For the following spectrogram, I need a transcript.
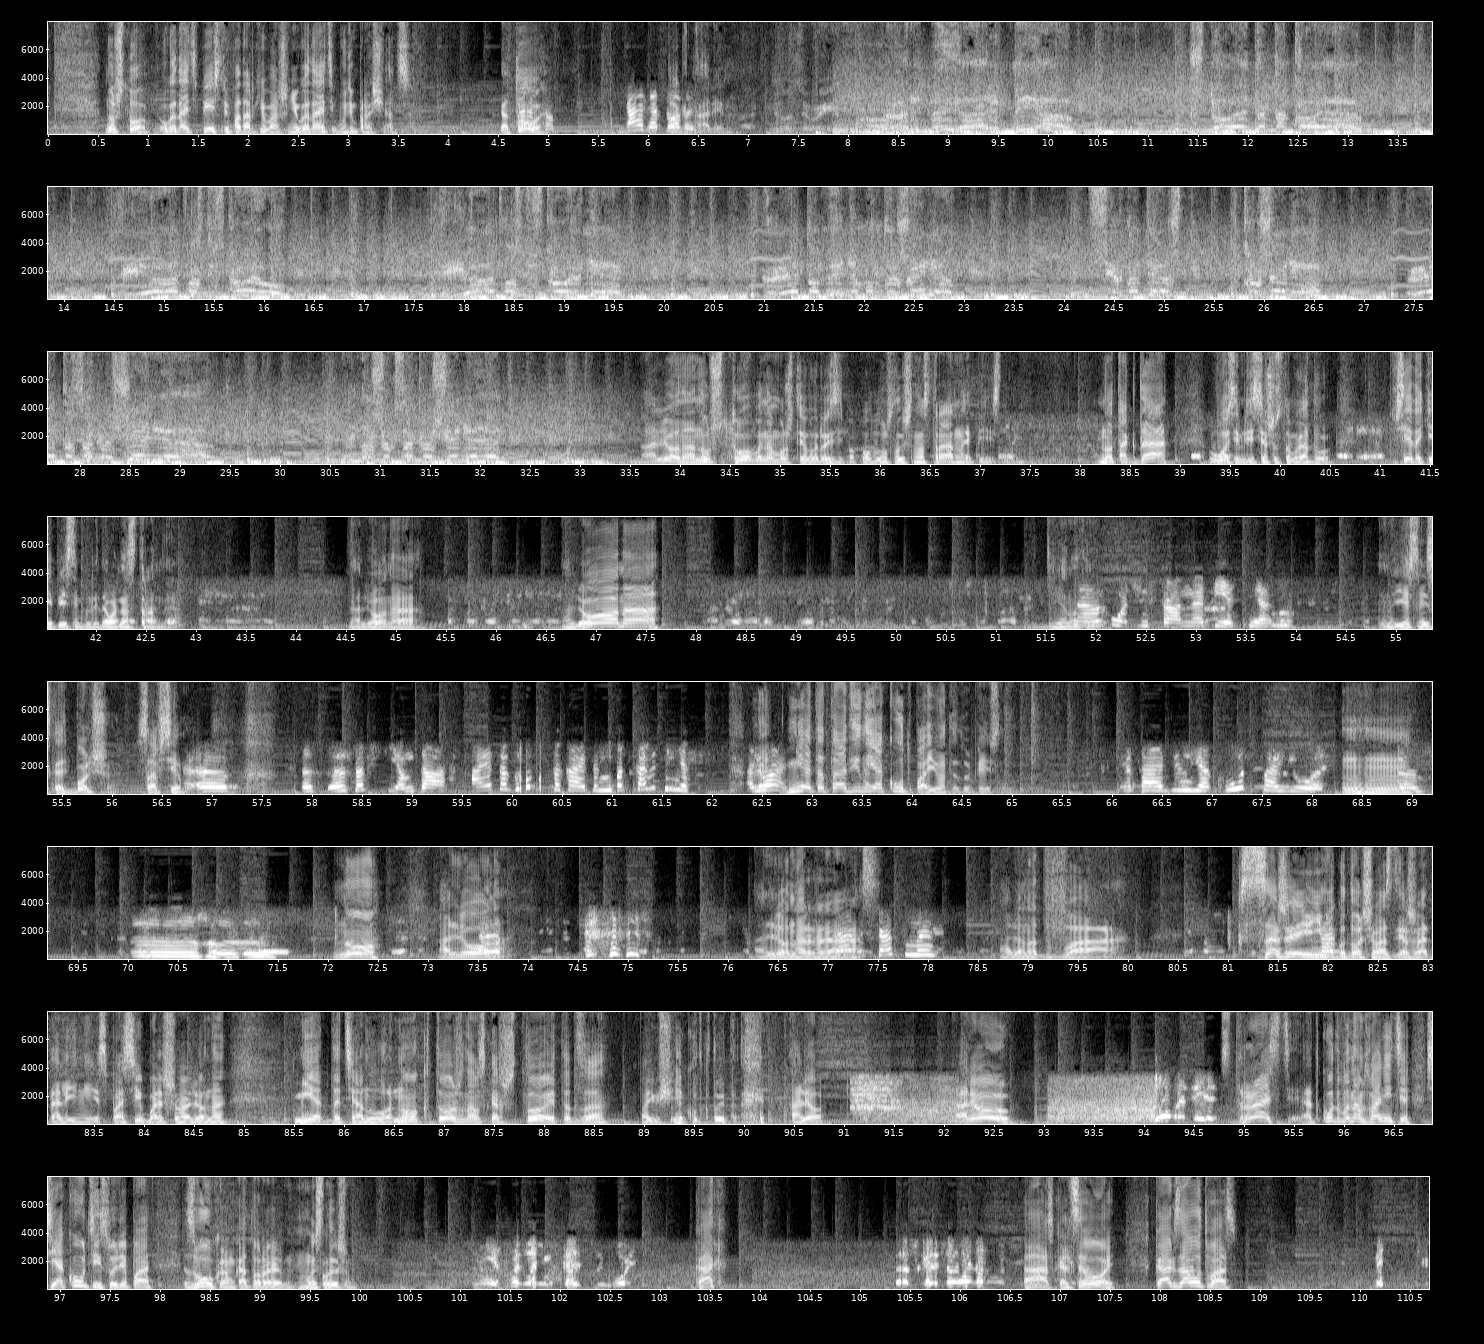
Ну что, угадайте песню, подарки ваши. Не угадайте, будем прощаться. Готовы? Хорошо. Да, готовы. Погнали. Аритмия, аритмия Что это такое? Я от вас не скрою Я от вас не скрою, нет Это минимум движения Всех надежд крушение Это сокращение Наших сокращений лет Алена, а ну что вы нам можете выразить по поводу услышанного? Странная песня. Но тогда, в 86 году, все такие песни были довольно странные. Алена? Алена! Где она Э, там? Очень странная песня. Если не сказать больше. Совсем. Э, э, э, Совсем, да. А эта группа какая-то, не подскажете мне? Алло, Нет, это один якут поет эту песню. это один якут поет. Мгм. Ну, Алена. Алена, раз. Сейчас мы... Алена, два. К сожалению, не могу дольше вас держать на линии. Спасибо большое, Алена. Не дотянула. Но кто же нам скажет, что это за поющий якут? Кто это? Алло. Алло. Добрый день. Здрасте. Откуда вы нам звоните? С Якутии, судя по звукам, которые мы слышим. Нет, мы звоним с кольцевой. Как? Э, С кольцевой дороги А, с Кольцевой. Как зовут вас?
